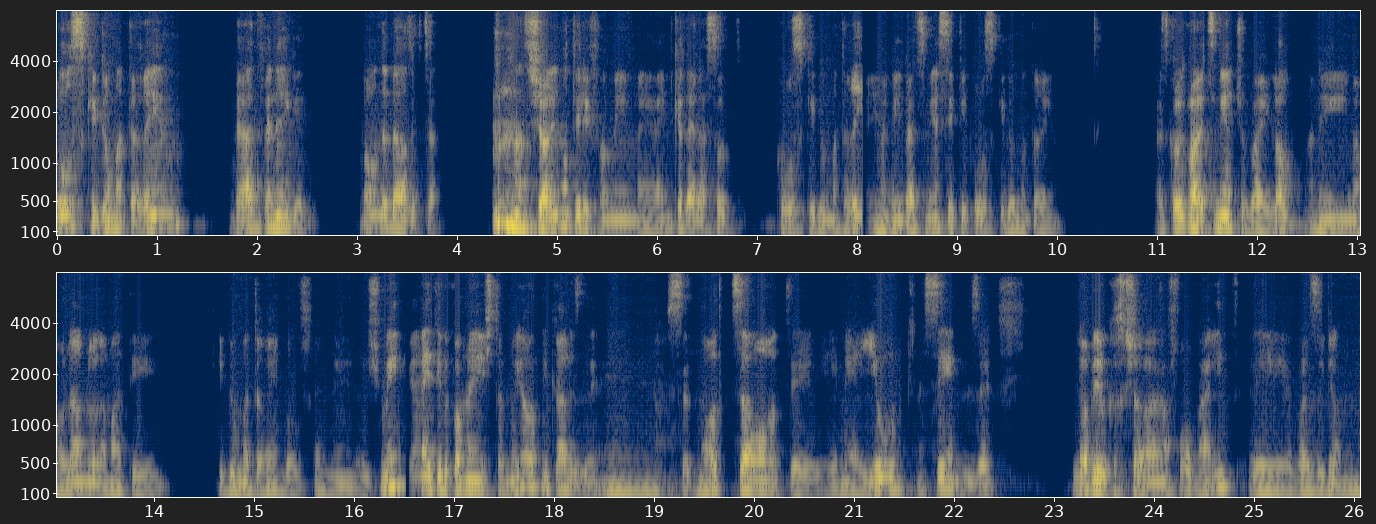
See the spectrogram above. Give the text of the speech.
קורס קידום אתרים, בעד ונגד. בואו נדבר על זה קצת. אז שואלים אותי לפעמים האם כדאי לעשות קורס קידום אתרים, אם אני בעצמי עשיתי קורס קידום אתרים. אז קודם כל לעצמי התשובה היא לא, אני מעולם לא למדתי קידום אתרים באופן אה, רשמי. כן הייתי בכל מיני השתלמויות נקרא לזה, אה, סדנאות קצרות, אה, ימי עיון, כנסים וזה, לא בדיוק הכשרה פורמלית, אבל זה גם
